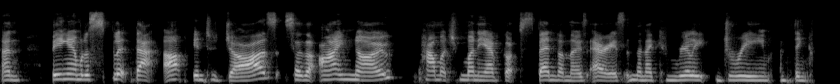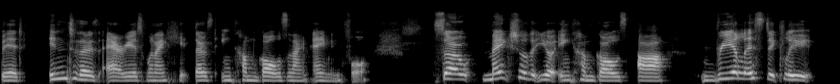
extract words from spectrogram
And being able to split that up into jars so that i know how much money i've got to spend on those areas and then i can really dream and think big into those areas when i hit those income goals that i'm aiming for. So make sure that your income goals are realistically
